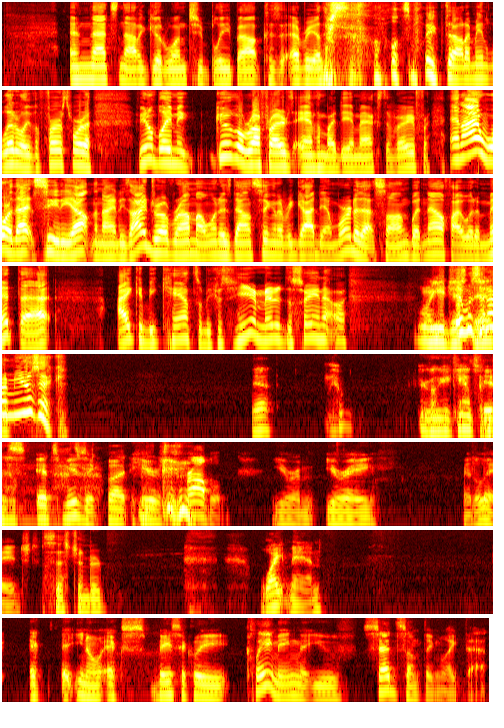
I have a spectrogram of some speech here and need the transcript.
And that's not a good one to bleep out because every other syllable is bleeped out. I mean, literally, the first word. Of, if you don't believe me, Google Ruff Ryders Anthem by DMX. The very first. And I wore that CD out in the 90s. I drove around my windows down singing every goddamn word of that song. But now, if I would admit that, I could be canceled because he admitted to saying that. Uh, well, you just It was did. in our music. Yeah. You're going to get canceled It's now. it's music, but here's the problem. You're a you're a middle-aged Cisgendered. White man eh, you know ex- basically claiming that you've said something like that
